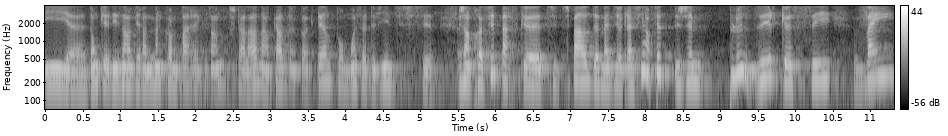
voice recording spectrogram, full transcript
Et euh, donc, il y a des environnements comme par exemple tout à l'heure, dans le cadre d'un cocktail, pour moi, ça devient difficile. J'en profite parce que tu, tu parles de ma biographie. En fait, j'aime plus dire que c'est 20,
